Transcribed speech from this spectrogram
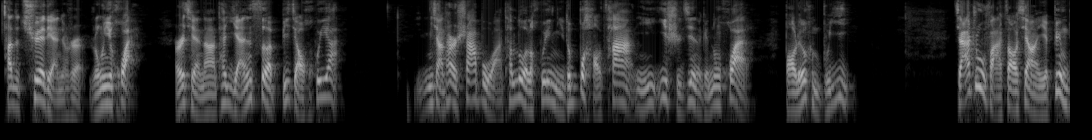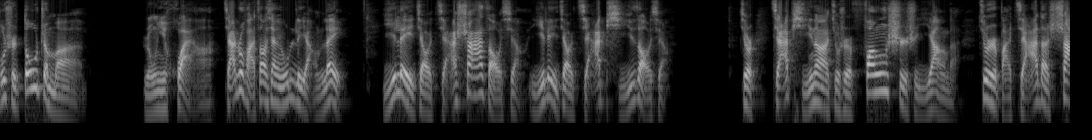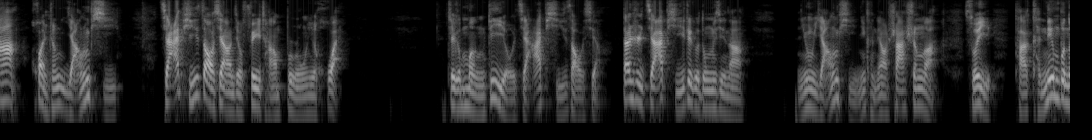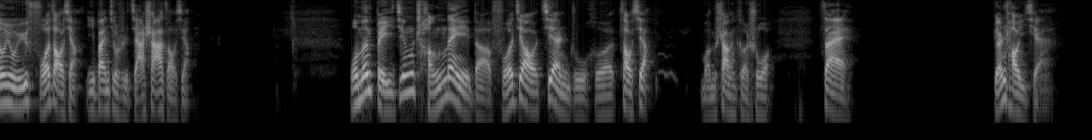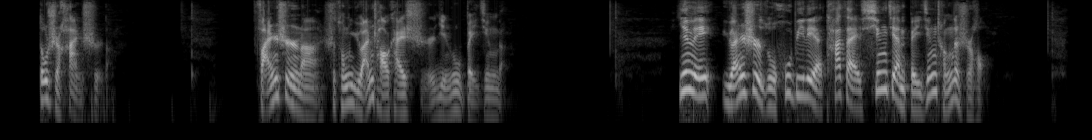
它的缺点就是容易坏，而且呢，它颜色比较灰暗。你想，它是纱布啊，它落了灰，你都不好擦，你一使劲给弄坏了，保留很不易。夹铸法造像也并不是都这么容易坏啊。夹铸法造像有两类，一类叫夹纱造像，一类叫夹皮造像。就是夹皮呢，就是方式是一样的，就是把夹的纱换成羊皮。夹皮造像就非常不容易坏。这个蒙地有夹皮造像，但是夹皮这个东西呢，你用羊皮，你肯定要杀生啊，所以它肯定不能用于佛造像，一般就是夹沙造像。我们北京城内的佛教建筑和造像，我们上一课说，在。元朝以前都是汉式的，梵式呢是从元朝开始引入北京的。因为元世祖忽必烈他在兴建北京城的时候，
